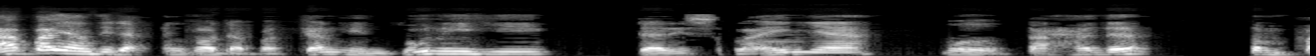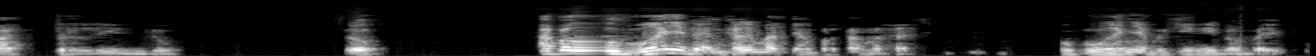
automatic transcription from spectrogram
apa yang tidak engkau dapatkan min dunihi dari selainnya multahada tempat berlindung apa hubungannya dengan kalimat yang pertama tadi? Hubungannya begini Bapak Ibu.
